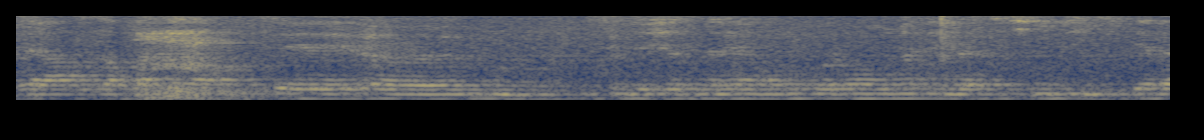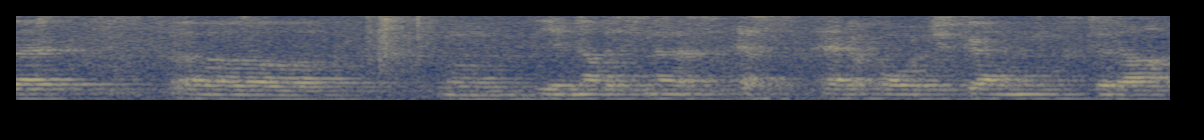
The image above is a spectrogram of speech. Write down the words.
která zaplatila obci, eh, myslím, že 6 milionů korun investiční příspěvek. Jednali jsme s SROčkem, která,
